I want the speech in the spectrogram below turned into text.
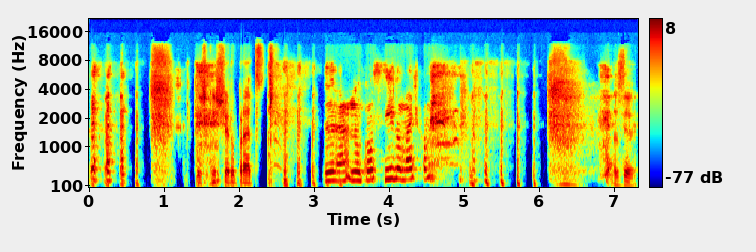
Tens que encher o prato. Eu não consigo mais comer. Seja,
